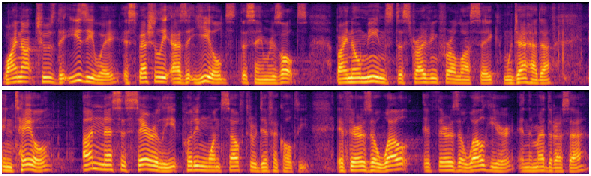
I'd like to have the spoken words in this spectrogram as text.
Why not choose the easy way, especially as it yields the same results? By no means does striving for Allah's sake, mujahada, entail unnecessarily putting oneself through difficulty. If there is a well, if there is a well here in the madrasa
